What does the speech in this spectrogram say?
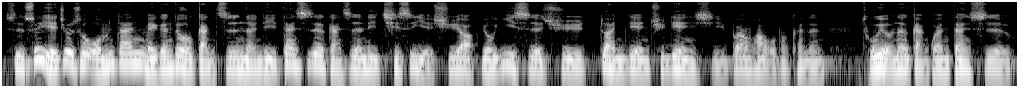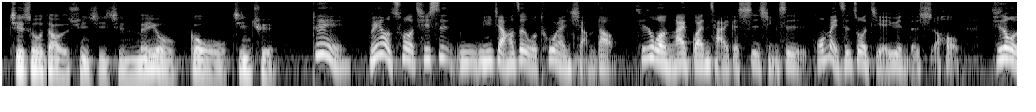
是，所以也就是说，我们当然每个人都有感知能力，但是这个感知能力其实也需要有意识的去锻炼、去练习，不然的话，我们可能徒有那个感官，但是接收到的讯息其实没有够精确。对，没有错。其实你你讲到这个，我突然想到，其实我很爱观察一个事情是，是我每次坐捷运的时候，其实我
